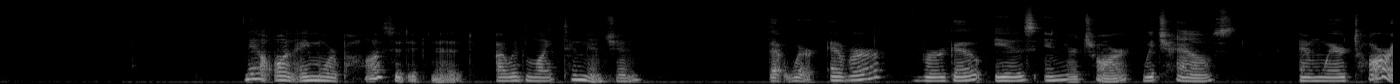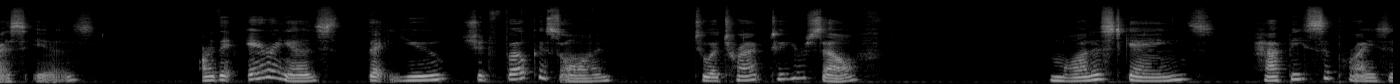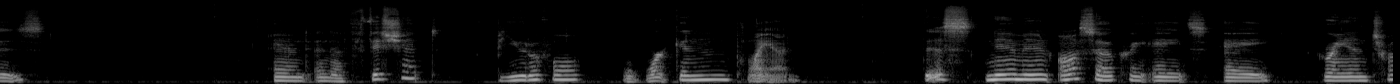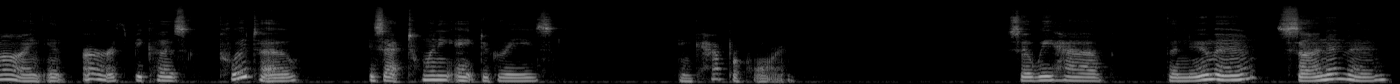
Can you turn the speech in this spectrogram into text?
Now, on a more positive note, I would like to mention that wherever Virgo is in your chart, which house, and where Taurus is, are the areas that you should focus on to attract to yourself modest gains, happy surprises, and an efficient, beautiful working plan. This new moon also creates a grand trine in Earth because Pluto is at 28 degrees in Capricorn. So we have the new moon, sun and moon,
